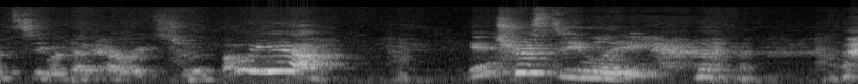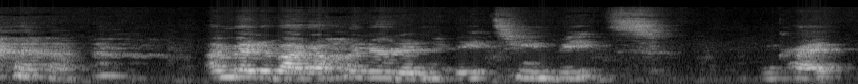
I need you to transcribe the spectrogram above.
Let's see what that heart rate's doing. Oh, yeah. Interestingly, I'm at about 118 beats, okay?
